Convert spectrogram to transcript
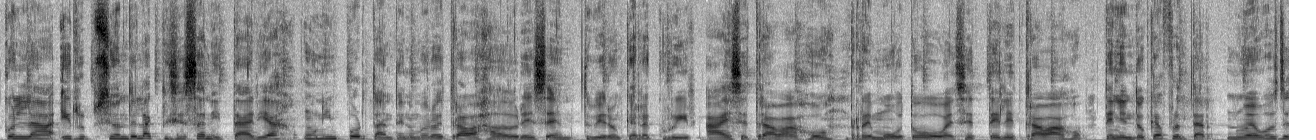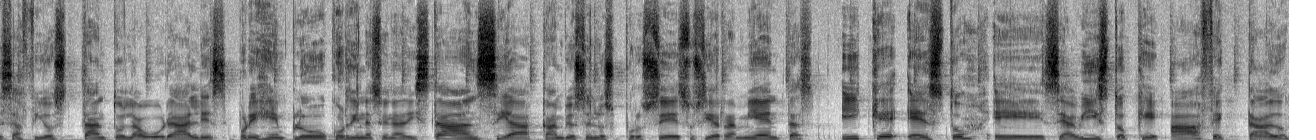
Con la irrupción de la crisis sanitaria, un importante número de trabajadores eh, tuvieron que recurrir a ese trabajo remoto o a ese teletrabajo, teniendo que afrontar nuevos desafíos tanto laborales, por ejemplo, coordinación a distancia, cambios en los procesos y herramientas, y que esto eh, se ha visto que ha afectado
